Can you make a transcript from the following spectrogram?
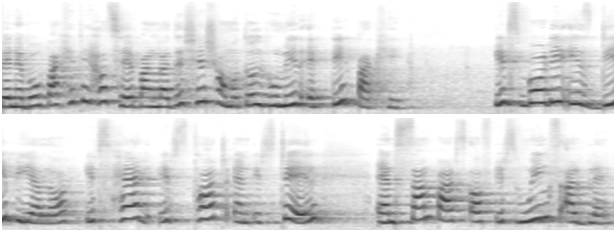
বেনেবো পাখিটি হচ্ছে বাংলাদেশের সমতল ভূমির একটি পাখি। Its body is deep yellow, its head, its throat and its tail and some parts of its wings are black.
